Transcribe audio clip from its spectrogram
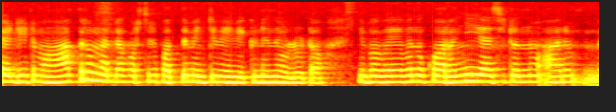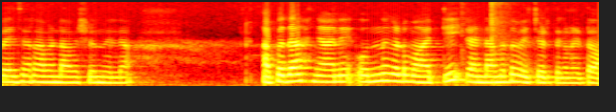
വേണ്ടിയിട്ട് മാത്രം നല്ല കുറച്ചൊരു പത്ത് മിനിറ്റ് വേവിക്കണമെന്നേ ഉള്ളൂ കേട്ടോ ഇപ്പോൾ വേവൊന്ന് കുറഞ്ഞ് വിചാരിച്ചിട്ടൊന്നും ആരും ബേജാറാവേണ്ട ആവശ്യമൊന്നുമില്ല. അപ്പോൾ ഇതാ ഞാൻ ഒന്നും കണ്ട് മാറ്റി രണ്ടാമത്തെ വെച്ചെടുത്തേക്കണം കേട്ടോ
